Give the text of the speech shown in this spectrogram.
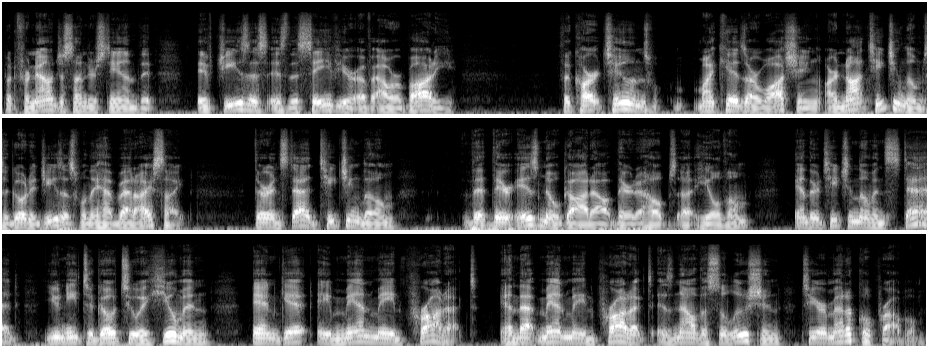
But for now, just understand that if Jesus is the savior of our body, The cartoons my kids are watching are not teaching them to go to Jesus when they have bad eyesight. They're instead teaching them that there is no God out there to help uh, heal them. And they're teaching them instead you need to go to a human and get a man made product. And that man made product is now the solution to your medical problem.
